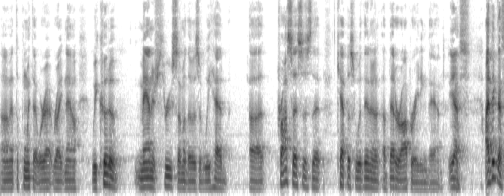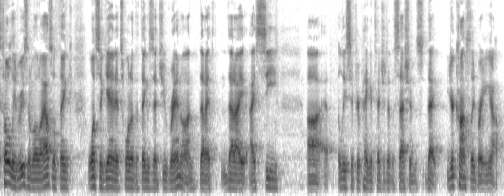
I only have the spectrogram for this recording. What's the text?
um, at the point that we're at right now, we could have managed through some of those if we had uh, processes that kept us within a, a better operating band. Yes. I think that's totally reasonable, and I also think once again it's one of the things that you ran on that I that I, I see, uh, at least if you're paying attention to the sessions, that you're constantly bringing up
